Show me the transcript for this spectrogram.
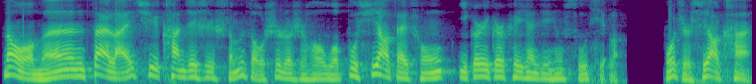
那我们再来去看这是什么走势的时候，我不需要再从一根一根 K 线进行数起了，我只需要看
